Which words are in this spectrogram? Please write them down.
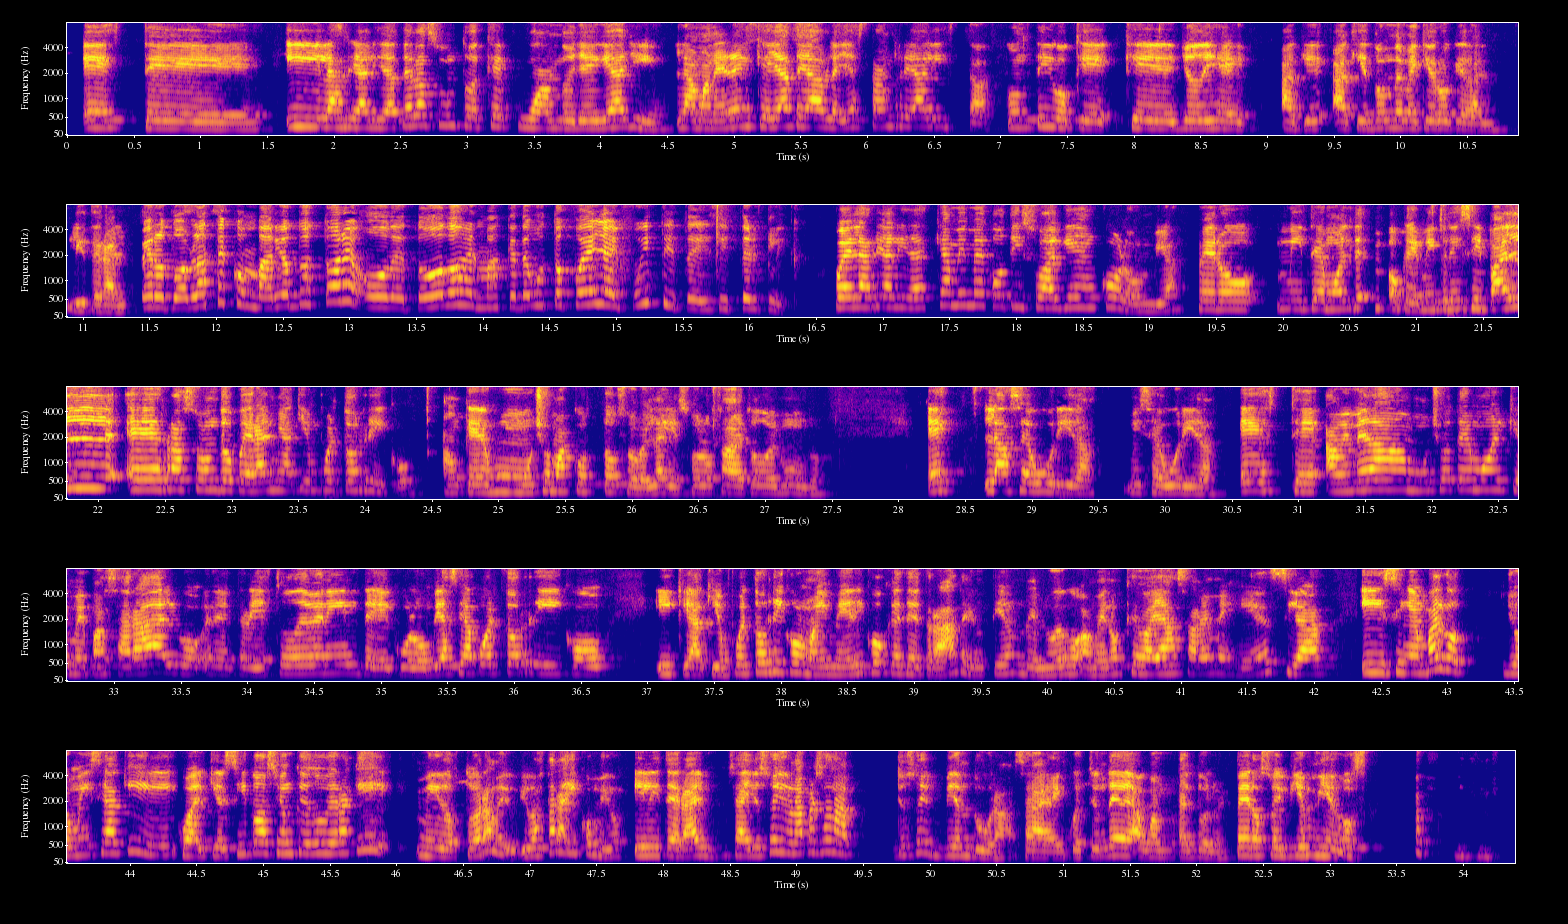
Este, y la realidad del asunto es que cuando llegué allí, la manera en que ella te habla, ella es tan realista contigo que, que yo dije, aquí, aquí es donde me quiero quedar, literal. Pero tú hablaste con varios doctores o de todos, el más que te gustó fue ella y fuiste y te hiciste el clic. Pues la realidad es que a mí me cotizó alguien en Colombia, pero mi temor de, ok, mi principal eh, razón de operarme aquí en Puerto Rico, aunque es mucho más costoso, ¿verdad? Y eso lo sabe todo el mundo, es la seguridad, mi seguridad. Este, a mí me daba mucho temor que me pasara algo en el trayecto de venir de Colombia hacia Puerto Rico y que aquí en Puerto Rico no hay médico que te trate, ¿entiendes? Luego, a menos que vayas a hacer emergencia. Y sin embargo, yo me hice aquí, cualquier situación que tuviera aquí, mi doctora me, iba a estar ahí conmigo. Y literal, o sea, yo soy una persona, yo soy bien dura, o sea, en cuestión de aguantar dolor, pero soy bien miedosa.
